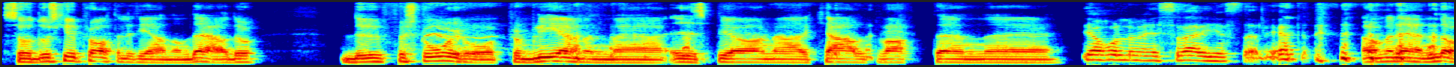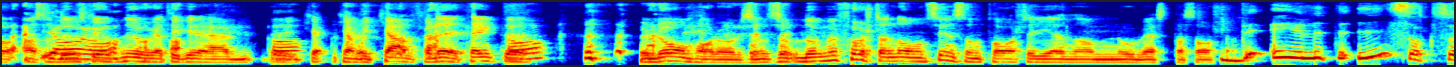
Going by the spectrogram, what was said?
Så då ska vi prata lite grann om det. Och då, du förstår ju då problemen med isbjörnar, kallt vatten. Eh, Jag håller mig i Sverige istället. ja men ändå, alltså, Ja, du ska ja. upp nu och jag tycker det här Ja. kan, bli kallt för dig. Tänk dig Ja, hur de har det. Liksom. Så de är första någonsin som tar sig igenom Nordvästpassagen. det är ju lite is också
